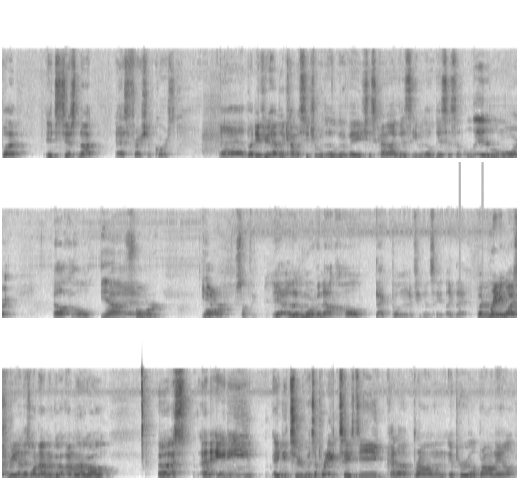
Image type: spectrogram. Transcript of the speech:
but it's just not as fresh, of course. Uh, but if you have the Kamacitra with a little bit of age, it's kind of like this, even though this is a little more alcohol. Yeah, uh, forward yeah. or something. Yeah, a little more of an alcohol backbone, if you can say it like that. But rating wise for me on this one, I'm gonna go. I'm gonna go uh, an 80, 82. It's a pretty tasty kind of brown imperial brown ale.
